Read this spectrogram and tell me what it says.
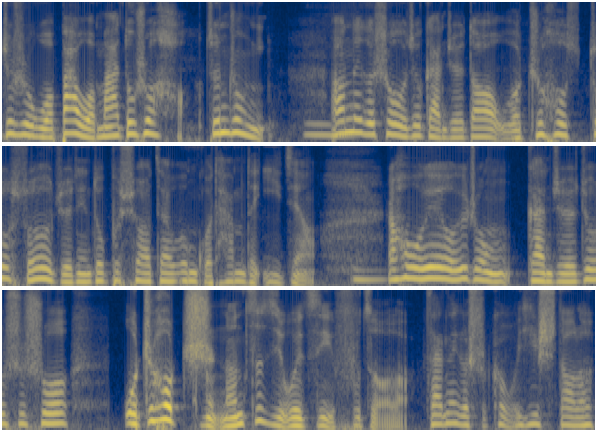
就是我爸我妈都说好，尊重你。然后那个时候我就感觉到，我之后做所有决定都不需要再问过他们的意见了。然后我也有一种感觉，就是说我之后只能自己为自己负责了。在那个时刻，我意识到了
